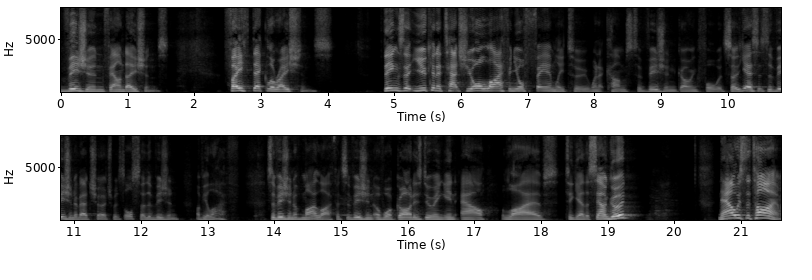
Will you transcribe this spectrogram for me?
vision foundations, faith declarations, things that you can attach your life and your family to when it comes to vision going forward. So, yes, it's the vision of our church, but it's also the vision of your life. It's a vision of my life. It's a vision of what God is doing in our lives together. Sound good? Now is the time,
